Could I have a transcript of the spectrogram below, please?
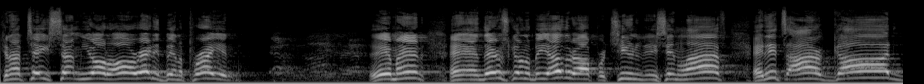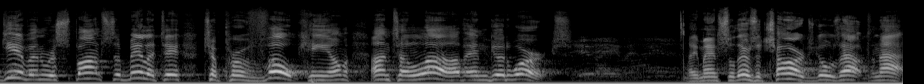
Can I tell you something? You ought to already been a praying. Amen. And there's going to be other opportunities in life, and it's our God given responsibility to provoke Him unto love and good works. Amen. So there's a charge goes out tonight.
